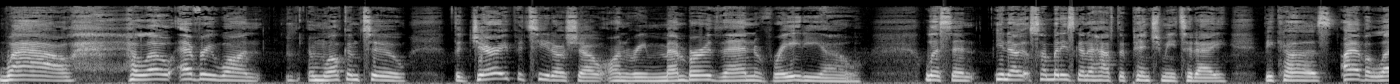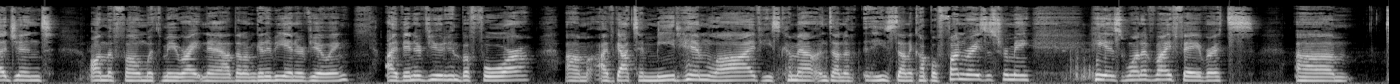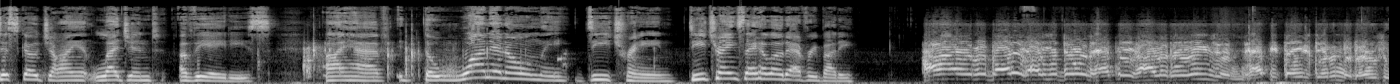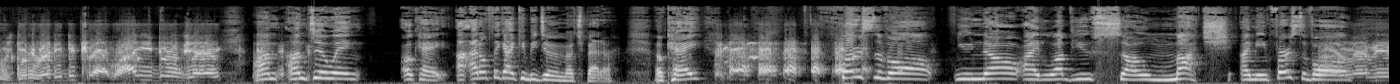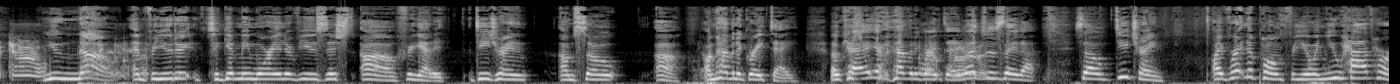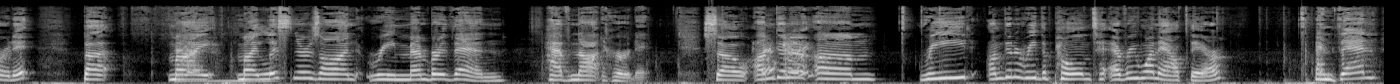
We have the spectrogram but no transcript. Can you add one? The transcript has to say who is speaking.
Speaker 1: Wow. Hello, everyone, and welcome to the Geri Petito Show on Remember Then Radio. Listen, you know, somebody's going to have to pinch me today because I have a legend on the phone with me right now that I'm going to be interviewing. I've interviewed him before. Um, I've got to meet him live. He's come out and done a, he's done a couple fundraisers for me. He is one of my favorites. Um, disco giant legend of the 80s. I have the one and only D Train. D Train, say hello to everybody.
Speaker 2: Hi everybody, how you doing? Happy holidays and happy Thanksgiving to those who's getting ready to travel. How you doing, Geri?
Speaker 1: I'm I'm doing okay. I don't think I could be doing much better. Okay. First of all, you know I love you so much. I mean, first of all, I
Speaker 2: love you too.
Speaker 1: You know, and for you to to give me more interviews, this oh, forget it. D Train, I'm so uh, I'm having a great day. Okay, I'm having a great day. Let's just say that. So, D Train, I've written a poem for you, and you have heard it, but my my listeners on Remember Then have not heard it. So I'm gonna um read I'm going to read the poem to everyone out there. And then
